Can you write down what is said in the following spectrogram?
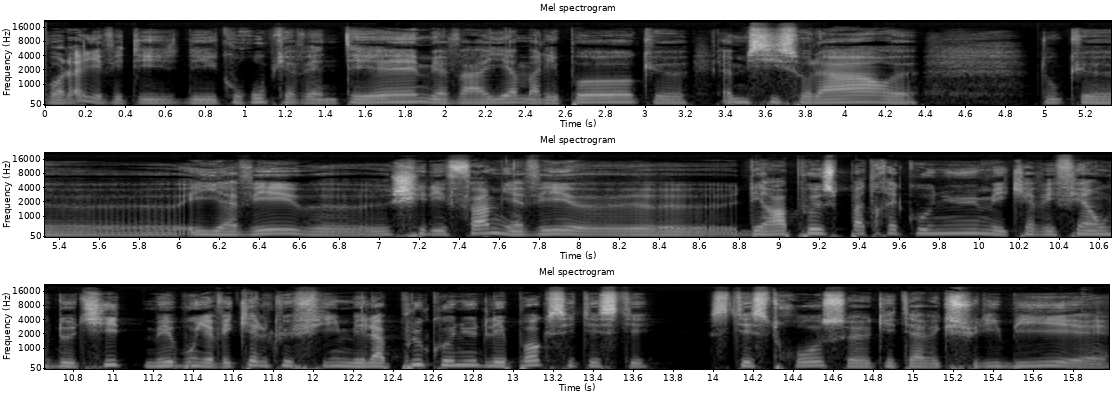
voilà, il y avait des, des groupes, il y avait NTM, il y avait IAM à l'époque, MC Solar. donc, euh, et il y avait, euh, chez les femmes, il y avait euh, des rappeuses pas très connues, mais qui avaient fait un ou deux titres. Mais bon, il y avait quelques filles. Mais la plus connue de l'époque, c'était Sté. Sté Strauss, euh, qui était avec Sulibi et,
